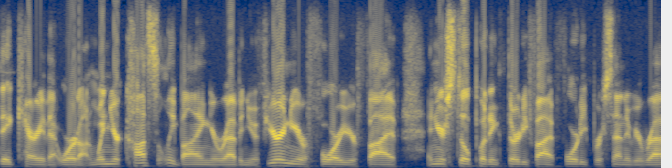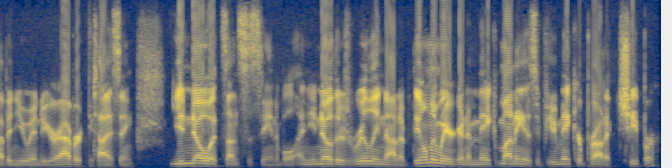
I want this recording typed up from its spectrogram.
they carry that word on. When you're constantly buying your revenue, if you're in year four, year five, and you're still putting 35, 40% of your revenue into your advertising, you know it's unsustainable. And you know there's really not a, the only way you're going to make money is if you make your product cheaper.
